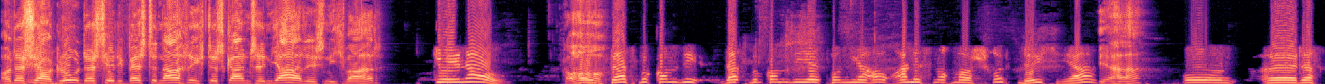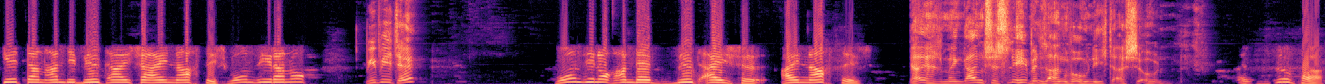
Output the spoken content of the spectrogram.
Oh, das ist ja groß, das ist ja die beste Nachricht des ganzen Jahres, nicht wahr? genau. Oh, Und das bekommen Sie, das bekommen Sie jetzt von mir auch alles nochmal schriftlich, ja? ja. Und äh, das geht dann an die Bildeiche 81. Wohnen Sie da noch? Wie bitte? Wohnen Sie noch an der Bildeiche 81? Ja, mein ganzes Leben lang wohne ich da schon. Äh, Super.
